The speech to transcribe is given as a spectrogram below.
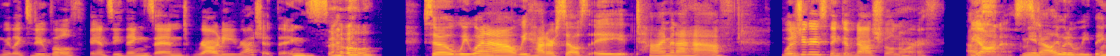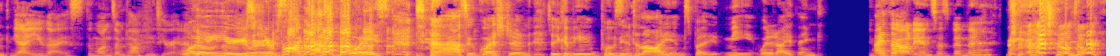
we like to do both fancy things and rowdy, ratchet things. So, So we went out. We had ourselves a time and a half. what did you guys think of Nashville North? Be Us- honest. Me and Allie, what did we think? Yeah, you guys, the ones I'm talking to right now. Well, Oh, you're, you're using your podcast voice to ask a question, so you could be posing it to the audience. But me, what did I think? You I think the thought- audience has been there. to Nashville North.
